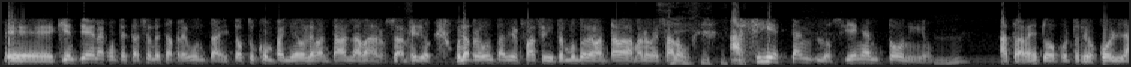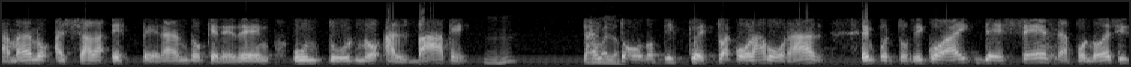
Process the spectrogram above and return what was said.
eh, ¿quién tiene la contestación de esta pregunta? Y todos tus compañeros levantaban la mano. O sea, medio, una pregunta bien fácil y todo el mundo levantaba la mano en el salón. Así están los 100 Antonio a través de todo Puerto Rico, con la mano alzada esperando que le den un turno al bate. Están todos dispuestos a colaborar. En Puerto Rico hay decenas, por no decir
